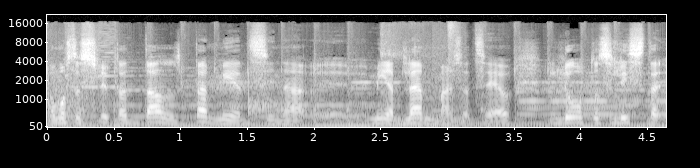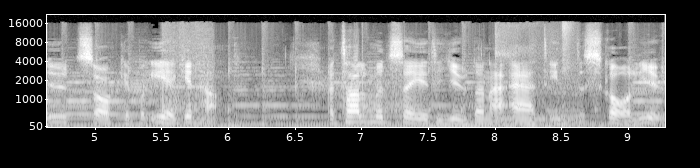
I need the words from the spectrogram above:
Man måste sluta dalta med sina eh, medlemmar, så att säga, och låt oss lista ut saker på egen hand. Men Talmud säger till judarna, ät inte skaldjur.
